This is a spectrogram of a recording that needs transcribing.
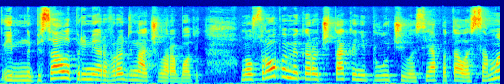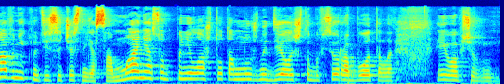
им написала примеры, вроде начала работать, но с ропами, короче, так и не получилось, я пыталась сама вникнуть, если честно, я сама не особо поняла, что там нужно делать, чтобы все работало, и, в общем,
